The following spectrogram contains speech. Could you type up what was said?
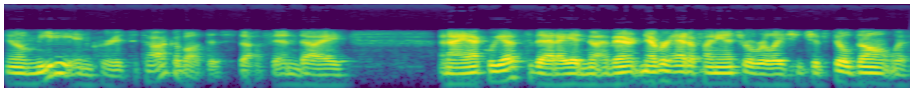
you know, media inquiries to talk about this stuff. And I and I acquiesced to that. I had no, I've never had a financial relationship, still don't with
